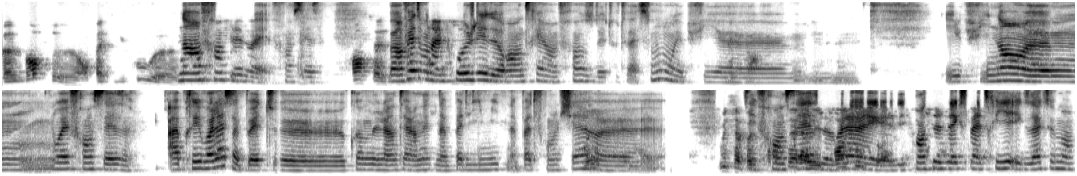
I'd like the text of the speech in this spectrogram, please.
Peu importe, en fait, du coup. Non, française, ouais, française. française. Bah, en fait, on a le projet de rentrer en France de toute façon. Et puis, et puis non, ouais, française. Après, voilà, ça peut être comme l'Internet n'a pas de limite, n'a pas de frontières. Oui, ça peut des françaises, voilà, des françaises expatriées, exactement.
